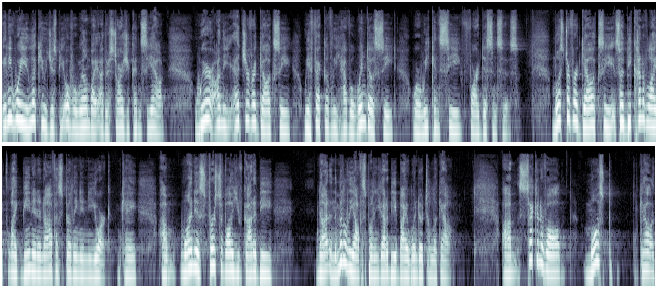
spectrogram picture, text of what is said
any way you look, you would just be overwhelmed by other stars you couldn't see out. We're on the edge of our galaxy. We effectively have a window seat where we can see far distances. Most of our galaxy, so it'd be kind of like like being in an office building in New York. Okay, um, one is, first of all, you've got to be not in the middle of the office building, you've got to be by a window to look out. Um, second of all, most gal-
